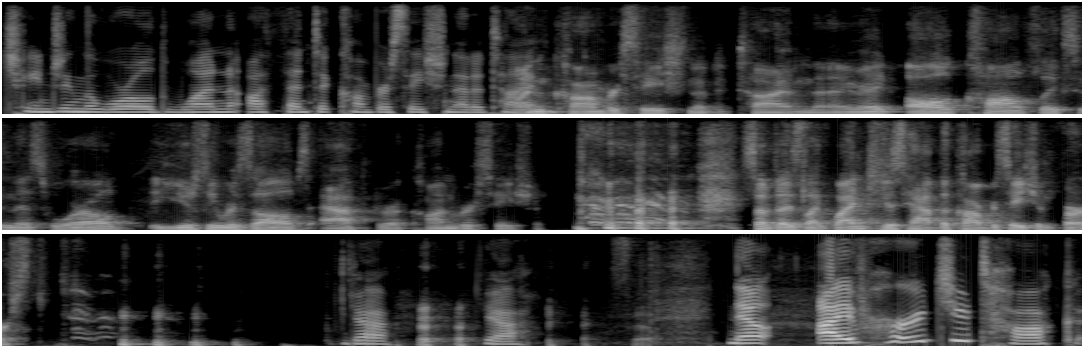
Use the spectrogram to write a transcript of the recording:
Changing the world one authentic conversation at a time. One conversation at a time, right? All conflicts in this world it usually resolves after a conversation. Sometimes, like, why don't you just have the conversation first? yeah, yeah. So. Now, I've heard you talk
